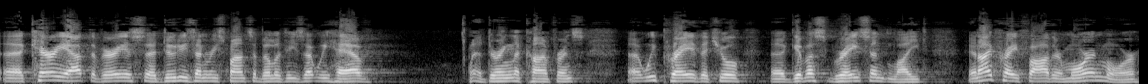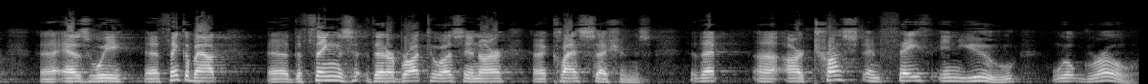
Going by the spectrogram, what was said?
uh, carry out the various duties and responsibilities that we have during the conference, we pray that you'll give us grace and light. And I pray, Father, more and more as we think about uh, the things that are brought to us in our uh, class sessions, that uh, our trust and faith in you will grow,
